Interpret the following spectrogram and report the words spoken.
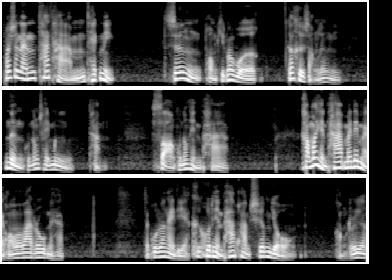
เพราะฉะนั้นถ้าถามเทคนิค ซึ่งผมคิดว่า work ก็คือ 2 เรื่องนี้ 1. คุณต้องใช้มือทำสองคุณต้องเห็นภาพคำว่าเห็นภาพไม่ได้หมายความว่าวาดรูปนะครับ จะพูดว่าไงดีคือคุณเห็นภาพความเชื่อมโยงของเรื่อง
